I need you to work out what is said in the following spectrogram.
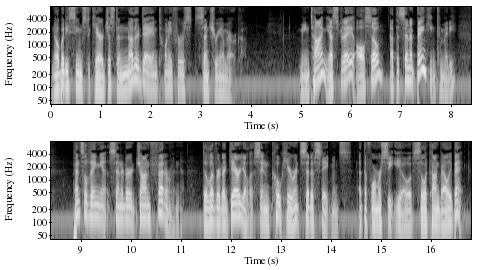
Nobody seems to care. Just another day in 21st century America. Meantime, yesterday, also at the Senate Banking Committee, Pennsylvania Senator John Fetterman delivered a garrulous and coherent set of statements at the former CEO of Silicon Valley Bank.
